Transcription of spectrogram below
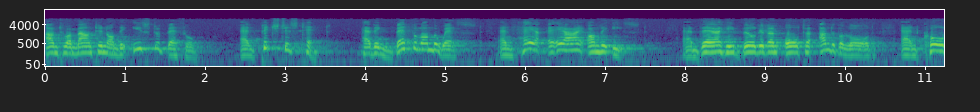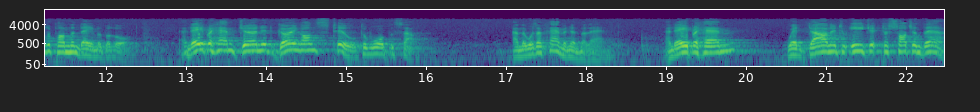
unto a mountain on the east of Bethel, and pitched his tent, having Bethel on the west, and Ai on the east. And there he builded an altar unto the Lord, and called upon the name of the Lord. And Abraham journeyed, going on still toward the south. And there was a famine in the land. And Abraham went down into Egypt to sojourn there,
